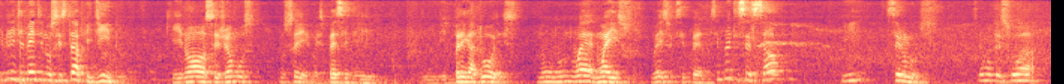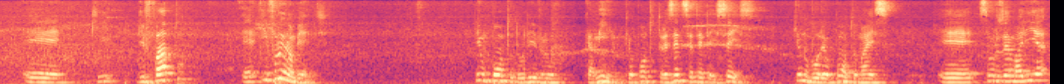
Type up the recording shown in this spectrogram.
evidentemente, não se está pedindo que nós sejamos, não sei, uma espécie de, de, de pregadores. Não, não, não, é, não é isso. Não é isso que se pede. Simplesmente ser sal e ser luz. Ser uma pessoa é, que, de fato, é, influi no ambiente. Tem um ponto do livro Caminho, que é o ponto 376, que eu não vou ler o ponto, mas é, São José Maria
